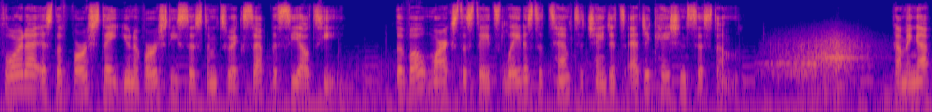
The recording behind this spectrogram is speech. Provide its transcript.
Florida is the first state university system to accept the CLT. The vote marks the state's latest attempt to change its education system. Coming up,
